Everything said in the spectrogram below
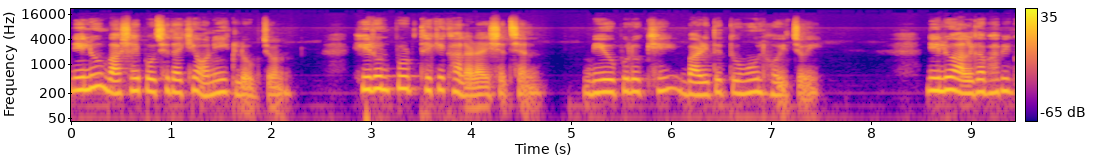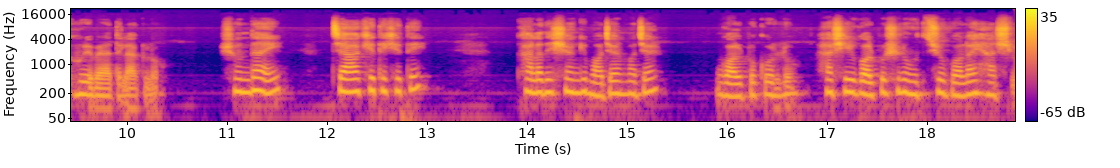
নীলু বাসায় পৌঁছে দেখে অনেক লোকজন। হিরণপুর থেকে খালারা এসেছেন। বিয়ে উপলক্ষে বাড়িতে তুমুল হইচই। নীলু আলগাভাবে ঘুরে বেড়াতে লাগল। সন্ধ্যায় চা খেতে খেতে খালাদের সঙ্গে মজার মজার গল্প করল। হাসির গল্প শুনে উচ্চ গলায় হাসল।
